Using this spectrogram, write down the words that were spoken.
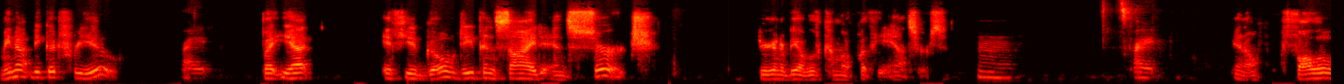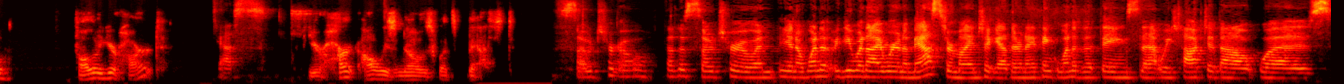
may not be good for you. Right. But yet, if you go deep inside and search, you're going to be able to come up with the answers. Mm. That's great. You know, follow follow your heart. Yes. Your heart always knows what's best. So true. That is so true. And you know, one of you and I were in a mastermind together, and I think one of the things that we talked about was,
